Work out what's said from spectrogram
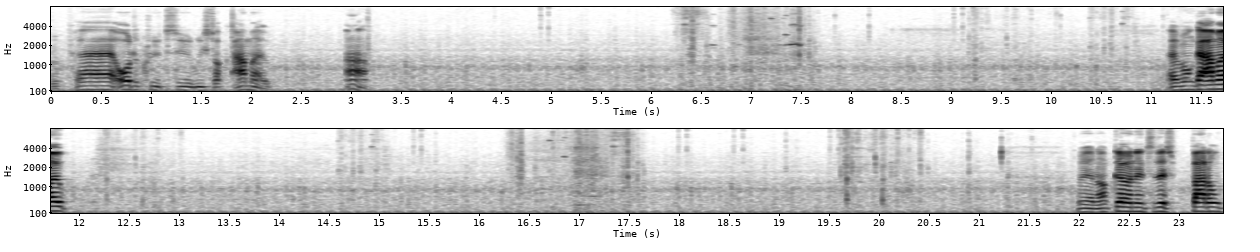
Repair, order crew to restock ammo. Ah. Everyone got ammo? We're not going into this battle.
